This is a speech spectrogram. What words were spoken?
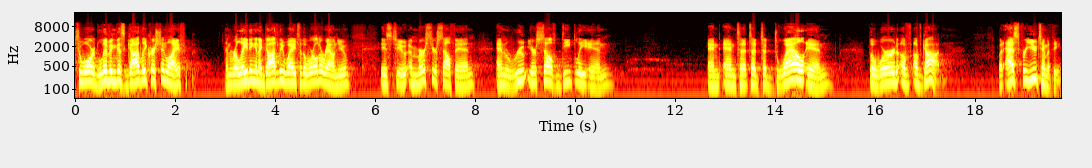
toward living this godly Christian life and relating in a godly way to the world around you is to immerse yourself in and root yourself deeply in and, and to, to, to dwell in the Word of, of God. But as for you, Timothy,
